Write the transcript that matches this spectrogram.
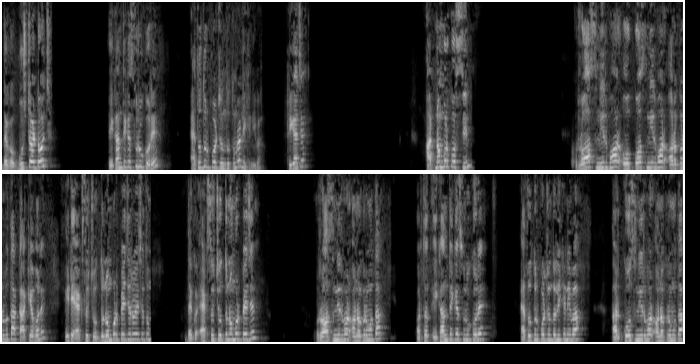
দেখো বুস্টার ডোজ এখান থেকে শুরু করে এতদূর পর্যন্ত তোমরা লিখে নিবা। ঠিক আছে? আট নম্বর কোশ্চিন রস নির্ভর ও কোষ নির্ভর অরগ্রতা কাকে বলে? এটা একশো চোদ্দ নম্বর পেজে রয়েছে তো। দেখো, একশো চোদ্দ নম্বর পেজে রস নির্ভর অনগ্রমতা, অর্থাৎ এখান থেকে শুরু করে এত দূর পর্যন্ত লিখে নিবা। আর কোষ নির্ভর অনক্রমতা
